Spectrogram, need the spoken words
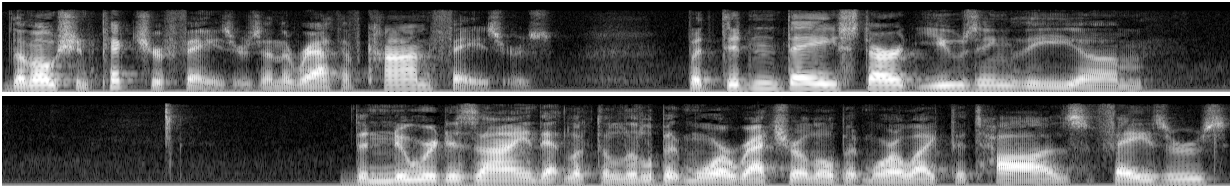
the motion picture phasers and the Wrath of Khan phasers, but didn't they start using the um, the newer design that looked a little bit more retro, a little bit more like the TOS phasers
